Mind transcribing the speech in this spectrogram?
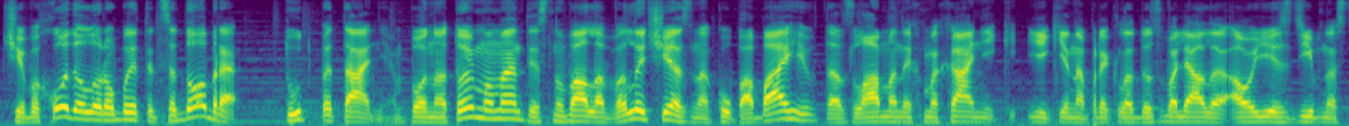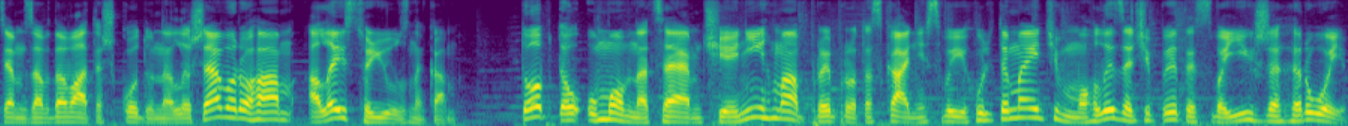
Чи виходило робити це добре? Тут питання, бо на той момент існувала величезна купа багів та зламаних механік, які, наприклад, дозволяли AOE здібностям завдавати шкоду не лише ворогам, але й союзникам. Тобто, умовна ЦМ чи Енігма при протисканні своїх ультимейтів могли зачепити своїх же героїв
